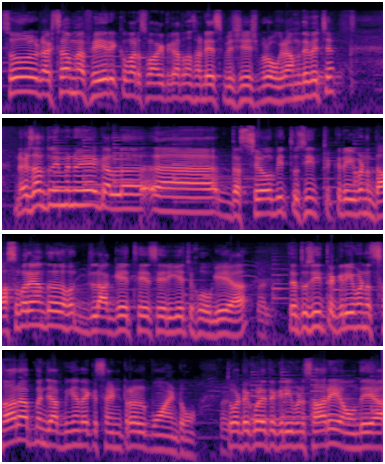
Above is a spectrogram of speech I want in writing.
ਸੋ ਡਾਕਟਰ ਸਾਹਿਬ, ਮੈਂ ਫੇਰ ਇੱਕ ਵਾਰ ਸਵਾਗਤ ਕਰਦਾ ਸਾਡੇ ਇਸ ਵਿਸ਼ੇਸ਼ ਪ੍ਰੋਗਰਾਮ ਦੇ ਵਿੱਚ। ਡਾਕਟਰ ਸਾਹਿਬ ਤੁਸੀਂ ਮੈਨੂੰ ਇਹ ਗੱਲ ਦੱਸਿਓ ਵੀ ਤੁਸੀਂ ਤਕਰੀਬਨ 10 ਵਰਿਆਂ ਤੋਂ ਲਾਗੇ ਇੱਥੇ ਇਸ ਏਰੀਏ 'ਚ ਹੋ ਗਏ ਆ ਤੇ ਤੁਸੀਂ ਤਕਰੀਬਨ ਸਾਰਾ ਪੰਜਾਬੀਆਂ ਦਾ ਇੱਕ ਸੈਂਟਰਲ ਪੁਆਇੰਟ ਹੋ। ਤੁਹਾਡੇ ਕੋਲੇ ਤਕਰੀਬਨ ਸਾਰੇ ਆਉਂਦੇ ਆ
